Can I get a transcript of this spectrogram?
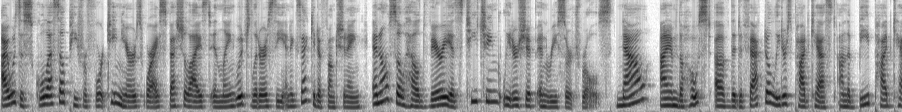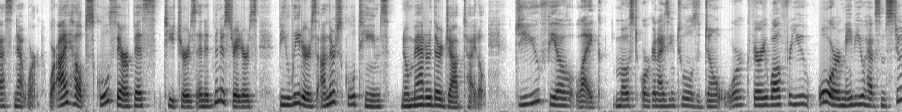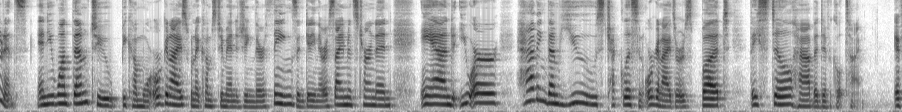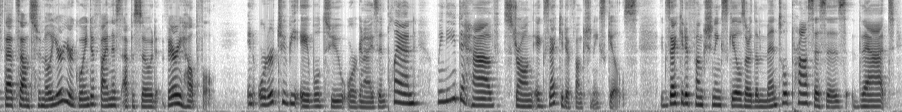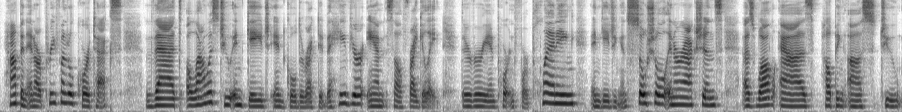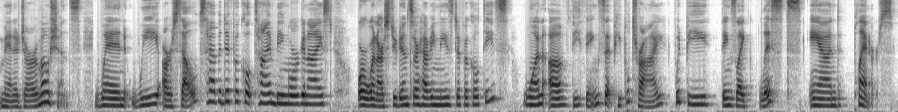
I was a school SLP for 14 years where I specialized in language literacy and executive functioning and also held various teaching, leadership, and research roles. Now, I am the host of the De facto Leaders podcast on the B Podcast Network, where I help school therapists, teachers, and administrators be leaders on their school teams no matter their job title. Do you feel like most organizing tools don't work very well for you? Or maybe you have some students and you want them to become more organized when it comes to managing their things and getting their assignments turned in, and you are having them use checklists and organizers, but they still have a difficult time. If that sounds familiar, you're going to find this episode very helpful. In order to be able to organize and plan, we need to have strong executive functioning skills. Executive functioning skills are the mental processes that happen in our prefrontal cortex that allow us to engage in goal directed behavior and self regulate. They're very important for planning, engaging in social interactions, as well as helping us to manage our emotions. When we ourselves have a difficult time being organized, or when our students are having these difficulties, one of the things that people try would be things like lists and planners.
